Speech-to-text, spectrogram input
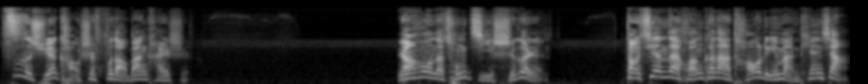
自学考试辅导班开始，然后呢，从几十个人，到现在环科大桃李满天下，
